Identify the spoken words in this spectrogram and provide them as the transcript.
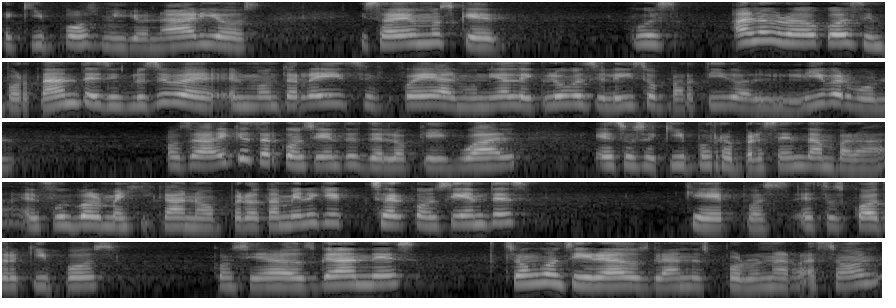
equipos millonarios y sabemos que pues han logrado cosas importantes, inclusive el Monterrey se fue al Mundial de Clubes y le hizo partido al Liverpool. O sea, hay que ser conscientes de lo que igual esos equipos representan para el fútbol mexicano, pero también hay que ser conscientes que pues estos cuatro equipos considerados grandes, son considerados grandes por una razón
